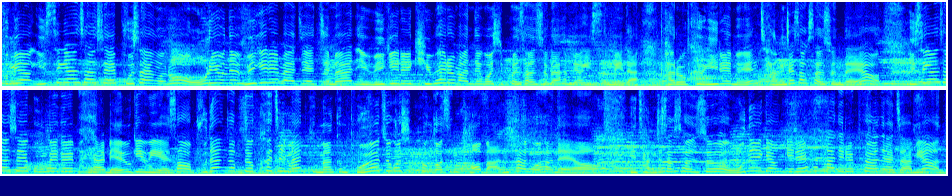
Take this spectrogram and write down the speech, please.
분명 이승현 선수의 부상으로 오리온은 위기를 맞이했지만 이 위기를 기회로 만들고 싶은 선수가 한 명 있습니다. 바로 그 이름은 장재석 선수인데요. 이승현 선수의 공백을 잘 메우기 위해서 부담감도 크지만 그만큼 보여주고 싶은 것은 더 많다고 하네요. 이 장재석 선수 오늘 경기를 한마디로 표현하자면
